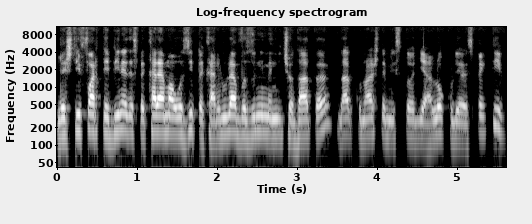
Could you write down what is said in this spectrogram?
le știi foarte bine, despre care am auzit, pe care nu le-a văzut nimeni niciodată, dar cunoaștem istoria locului respectiv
